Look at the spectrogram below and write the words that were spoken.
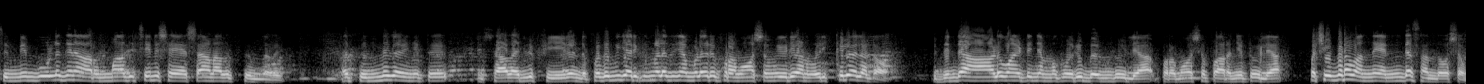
സ്വിമ്മിംഗ് പൂളിൽ ഇങ്ങനെ അർമാദിച്ചതിന് ശേഷമാണ് അത് തിന്നത്. അത് തിന്ന് കഴിഞ്ഞിട്ട് അതിന്റെ ഫീൽ ഉണ്ട്. ഇപ്പൊ ഇത് വിചാരിക്കും ഇത് നമ്മളൊരു പ്രൊമോഷൻ വീഡിയോ ആണ്. ഒരിക്കലും അല്ല കേട്ടോ ഇതിന്റെ ആളുമായിട്ട് നമുക്ക് ഒരു ബന്ധമില്ല പ്രൊമോഷൻ പറഞ്ഞിട്ടുമില്ല. പക്ഷെ ഇവിടെ വന്ന് എന്റെ സന്തോഷം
